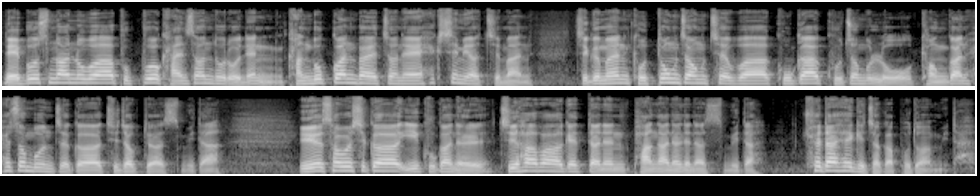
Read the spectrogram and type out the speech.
내부 순환로와 북부 간선도로는 강북권 발전의 핵심이었지만 지금은 교통 정체와 고가 구조물로 경관 훼손 문제가 지적되었습니다. 이에 서울시가 이 구간을 지하화하겠다는 방안을 내놨습니다. 최다혜 기자가 보도합니다.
